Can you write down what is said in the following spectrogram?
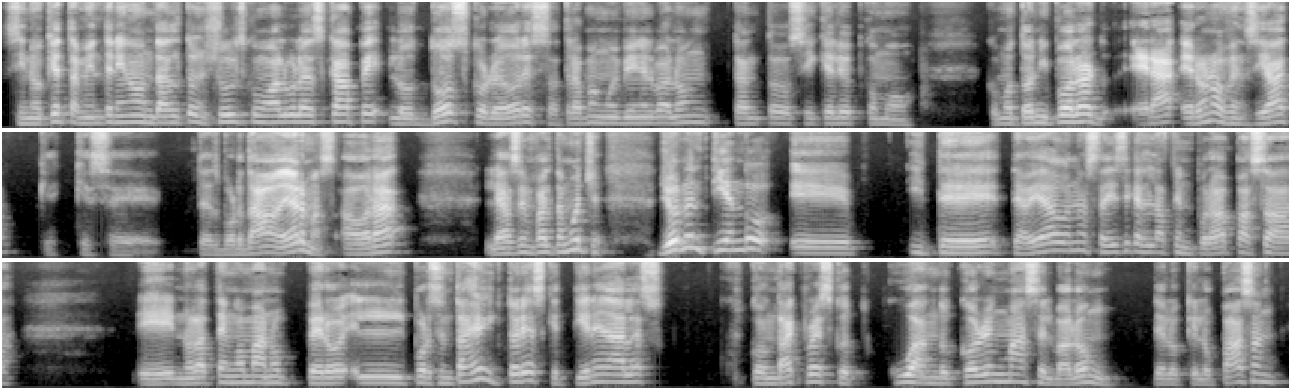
sino que también tenían a un Dalton Schultz como válvula de escape. Los dos corredores atrapan muy bien el balón, tanto Zeke Elliott como, como Tony Pollard. Era, era una ofensiva que, que se desbordaba de armas. Ahora le hacen falta mucho. Yo no entiendo, eh, y te, te, había dado una estadística la temporada pasada, eh, no la tengo a mano, pero el porcentaje de victorias que tiene Dallas con Dak Prescott cuando corren más el balón de lo que lo pasan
